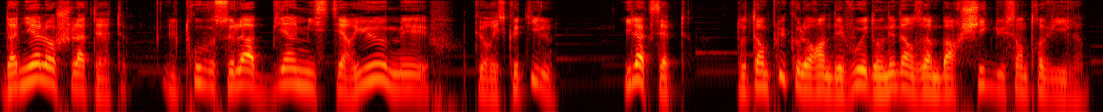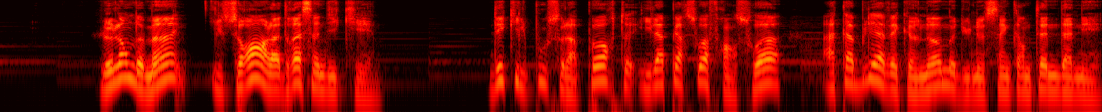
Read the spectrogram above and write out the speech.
Daniel hoche la tête. Il trouve cela bien mystérieux, mais que risque-t-il? Il accepte, d'autant plus que le rendez-vous est donné dans un bar chic du centre-ville. Le lendemain, il se rend à l'adresse indiquée. Dès qu'il pousse la porte, il aperçoit François attablé avec un homme d'une cinquantaine d'années.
